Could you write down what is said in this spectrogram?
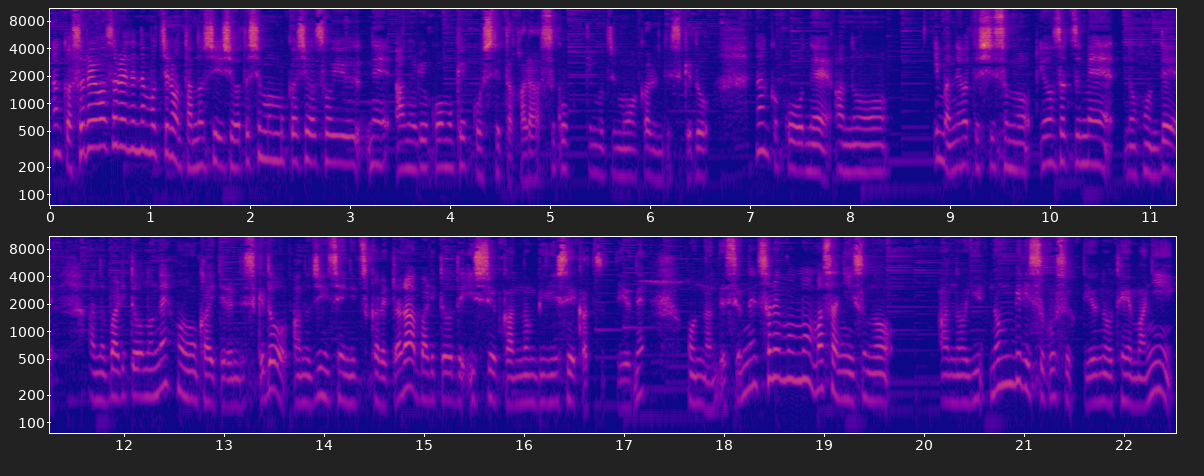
なんかそれはそれでねもちろん楽しいし私も昔はそういうねあの旅行も結構してたからすごく気持ちもわかるんですけどなんかこうねあの今ね私その4冊目の本であのバリ島のね本を書いてるんですけど「あの人生に疲れたらバリ島で1週間のんびり生活」っていうね本なんですよね。それももうまさにそのあののんびり過ごすっていうのをテーマに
